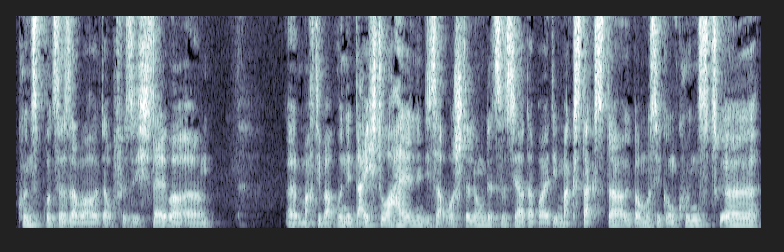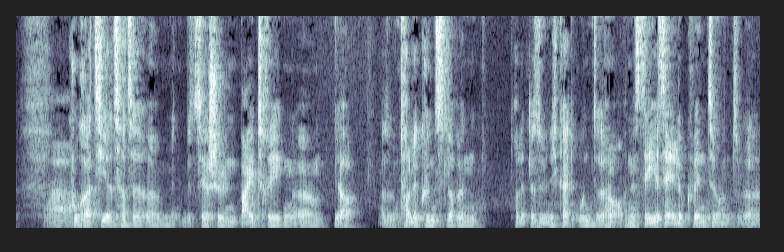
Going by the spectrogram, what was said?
Kunstprozesse, aber halt auch für sich selber äh, äh, macht. Die war auch in den Deichtorhallen in dieser Ausstellung letztes Jahr dabei, die Max Dax da über Musik und Kunst äh, wow. kuratiert hatte, äh, mit, mit sehr schönen Beiträgen. Äh, ja, also eine tolle Künstlerin, tolle Persönlichkeit und äh, auch eine sehr, sehr eloquente und äh,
